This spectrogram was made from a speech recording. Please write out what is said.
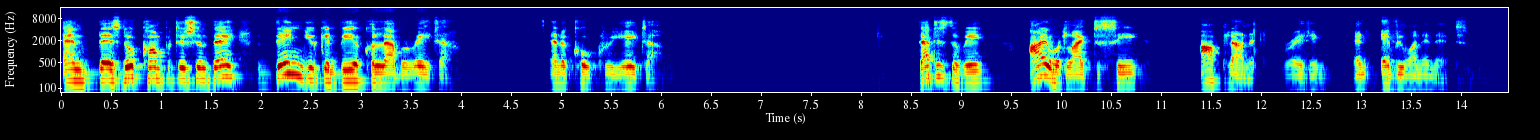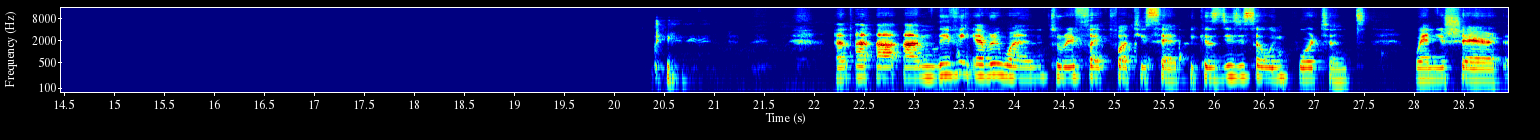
and there's no competition there then you can be a collaborator and a co-creator. That is the way i would like to see our planet operating and everyone in it. And I, I, am leaving everyone to reflect what you said because this is so important when you share uh,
